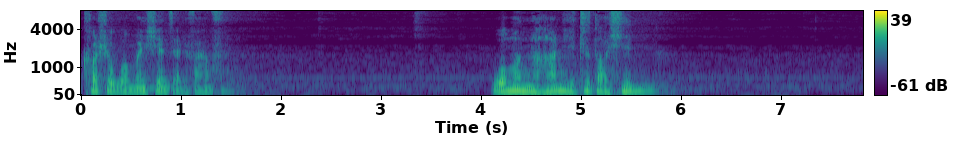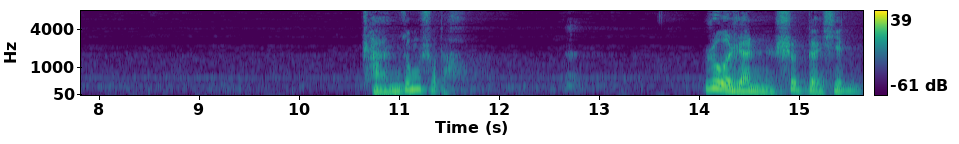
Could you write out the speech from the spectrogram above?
可是我们现在的凡夫，我们哪里知道心？禅宗说得好：“若人识得心，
